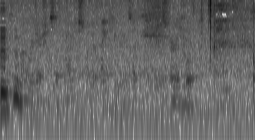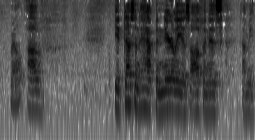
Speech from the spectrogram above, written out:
Mhm. on the rejection slip. And I just want to thank you because that was just very cool. Well, it doesn't happen nearly as often as, I mean,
